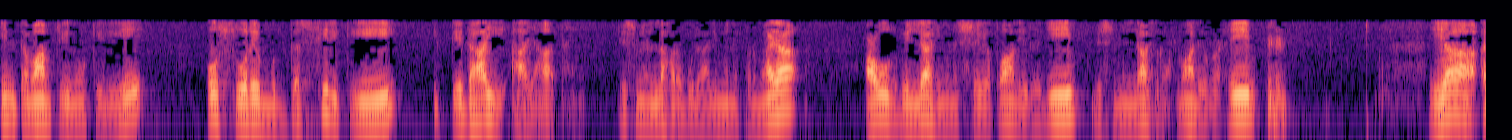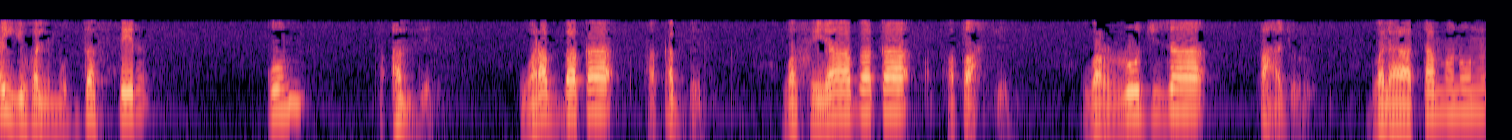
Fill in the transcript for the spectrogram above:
ان تمام چیزوں کے لیے وہ سور مدثر کی ابتدائی آیات ہیں، جس میں اللہ رب العالمین نے فرمایا، اعوذ باللہ من الشیطان الرجیم، بسم اللہ الرحمن الرحیم۔ یا ایوہ المدثر قم فانذر وربك فكبر. وثيابك فطهر. والرجز فهجر ولا تمن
